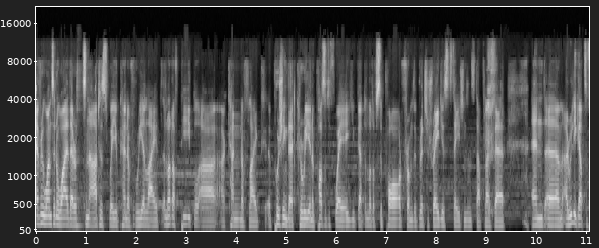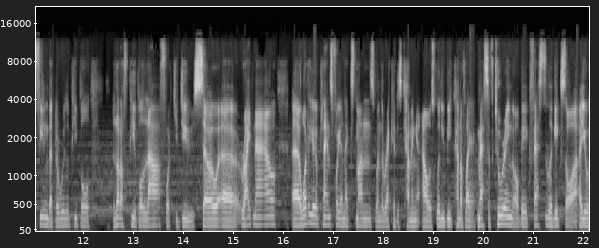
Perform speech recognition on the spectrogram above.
every once in a while there's an artist where you kind of realize a lot of people are, are kind of like pushing that career in a positive way. You got a lot of support from the British radio stations and stuff like that. And um, I really got the feeling that the real people a lot of people love what you do. So uh, right now, uh, what are your plans for your next months when the record is coming out? Will you be kind of like massive touring or big festival gigs, or are you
